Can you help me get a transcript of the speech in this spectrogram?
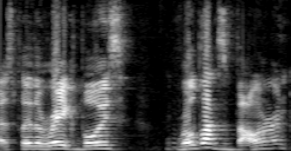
Let's play the rake, boys. Roblox Valorant?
